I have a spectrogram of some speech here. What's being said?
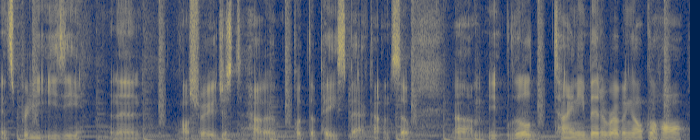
It's pretty easy. And then I'll show you just how to put the paste back on. So um, a little tiny bit of rubbing alcohol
